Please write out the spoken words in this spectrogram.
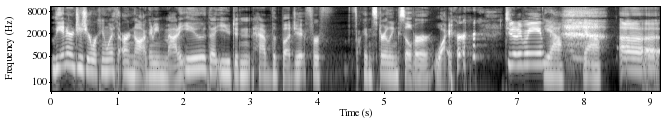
the energies you're working with are not going to be mad at you that you didn't have the budget for f- fucking sterling silver wire. Do you know what I mean? Yeah. Yeah. Uh,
